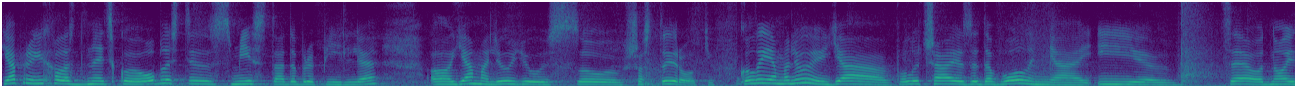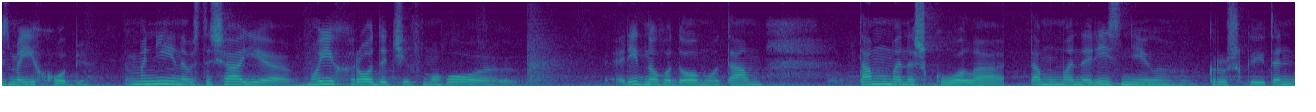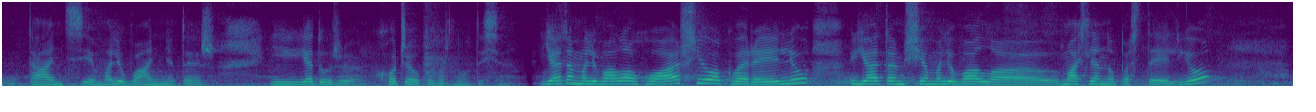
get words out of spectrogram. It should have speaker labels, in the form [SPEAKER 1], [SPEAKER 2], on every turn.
[SPEAKER 1] Я приїхала з Донецької області, з міста Добропілля. Е, Я малюю з шести років. Коли я малюю, я отримую задоволення, і це одне із моїх хобі. Мені не вистачає моїх родичів, мого е, рідного дому. Там, там у мене школа, там у мене різні кружки, танці, малювання теж. І я дуже хочу повернутися. Я там малювала гуаш'ю, акварелью, я там ще малювала масляну пастелью,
